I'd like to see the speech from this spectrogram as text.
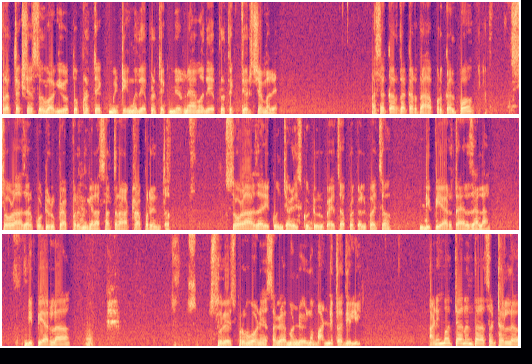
प्रत्यक्ष सहभागी होतो. प्रत्येक मिटिंगमध्ये प्रत्येक निर्णयामध्ये प्रत्येक चर्चेमध्ये. असं करता करता हा प्रकल्प सोळा हजार कोटी रुपयापर्यंत गेला सतरा अठरापर्यंत सोळा हजार एकोणचाळीस कोटी रुपयाचा प्रकल्पाचं डी पी आर तयार झाला. डी पी आरला सुरेश प्रभू आणि या सगळ्या मंडळींना मान्यता दिली. आणि मग त्यानंतर असं ठरलं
